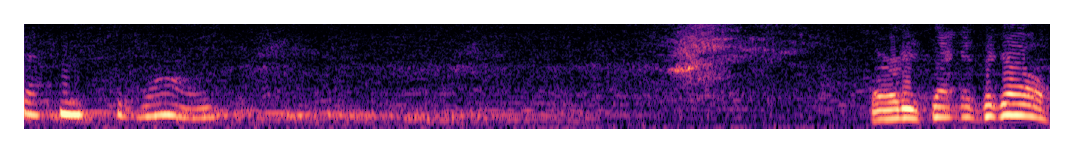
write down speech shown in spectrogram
Seconds to drive. 30 seconds to go.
